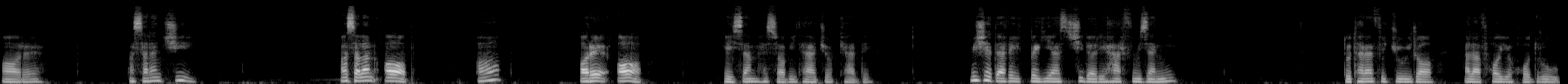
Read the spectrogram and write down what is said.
آره. مثلا چی؟ مثلا آب. آب؟ آره آب. حیسم حسابی تعجب کرده. میشه دقیق بگی از چی داری حرف می‌زنی؟ دو طرف جوی را علفهای خودرو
